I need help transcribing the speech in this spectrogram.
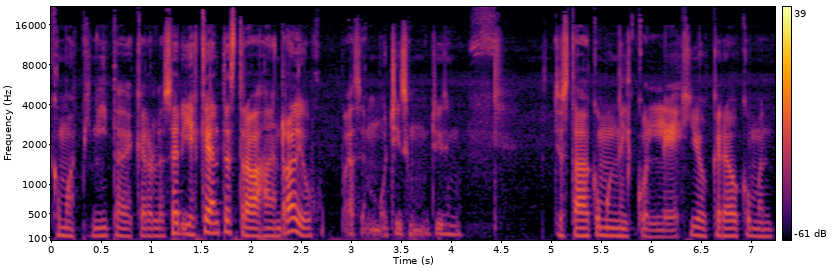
como espinita de quererlo hacer. Y es que antes trabajaba en radio, hace muchísimo, muchísimo. Yo estaba como en el colegio, creo como en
